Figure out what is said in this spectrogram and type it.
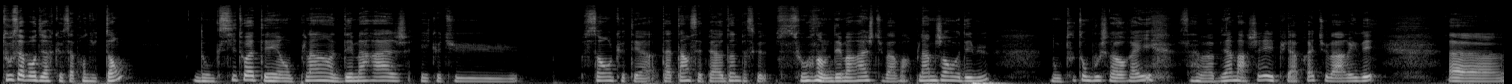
Tout ça pour dire que ça prend du temps. Donc si toi t'es en plein démarrage et que tu sens que t'atteins cette période parce que souvent dans le démarrage tu vas avoir plein de gens au début, donc tout ton bouche à oreille, ça va bien marcher et puis après tu vas arriver euh,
